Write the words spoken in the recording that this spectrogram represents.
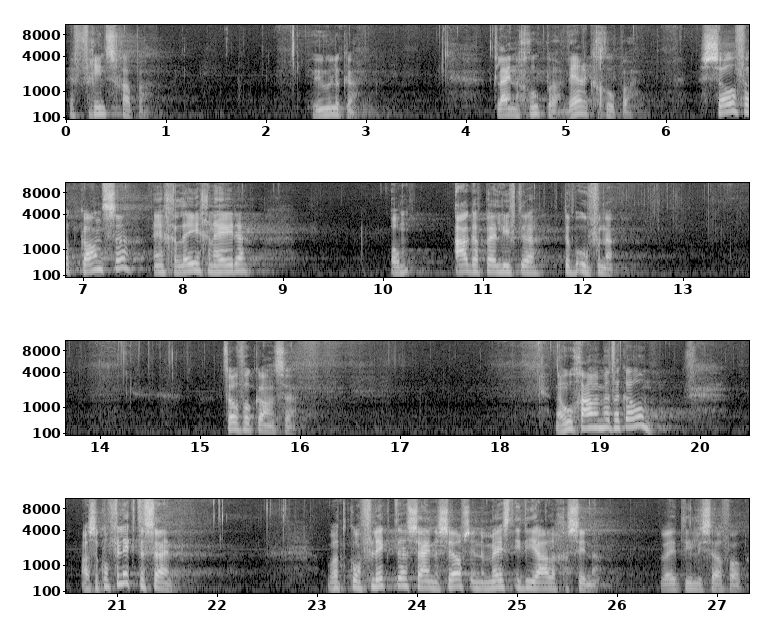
En vriendschappen, huwelijken, kleine groepen, werkgroepen. Zoveel kansen en gelegenheden om agape-liefde te beoefenen. Zoveel kansen. Nou, hoe gaan we met elkaar om? Als er conflicten zijn. Want conflicten zijn er zelfs in de meest ideale gezinnen. Dat weten jullie zelf ook.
